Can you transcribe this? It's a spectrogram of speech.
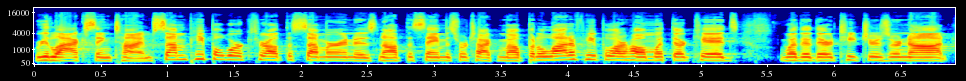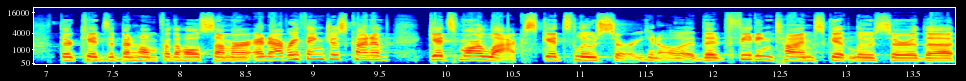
relaxing time. Some people work throughout the summer and it is not the same as we're talking about but a lot of people are home with their kids whether they're teachers or not. Their kids have been home for the whole summer and everything just kind of gets more lax gets looser. You know the feeding times get looser. The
